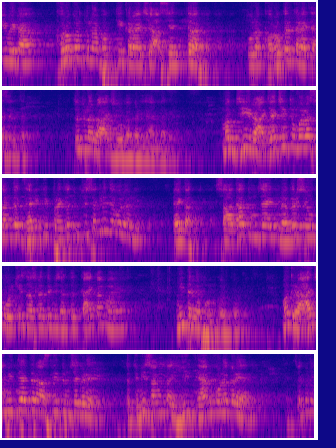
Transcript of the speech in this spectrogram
की बेटा खरोखर तुला भक्ती करायची असेल तर तुला खरोखर करायचं असेल तर तर तुला राजयोगाकडे यायला लागेल. मग जी राजाची तुम्हाला संगत झाली की प्रजा तुमची सगळी जवळ आली. नाही का? साधा तुमचा एक नगरसेवक ओळखीचा असला तुम्ही सांगतात काय काम आहे? मी त्याला फोन करतो. मग राजविद्या जर असली तुमच्याकडे तर तुम्ही सांगता ही ज्ञान कोणाकडे आहे? त्यांच्याकडे.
